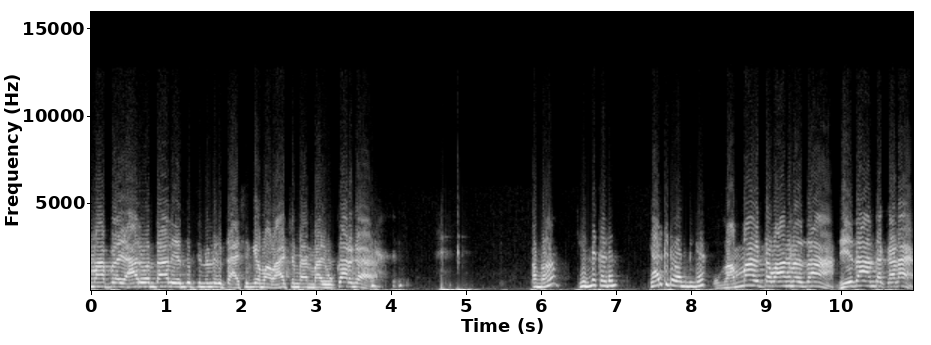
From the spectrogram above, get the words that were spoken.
மாப்பிள யாரு வந்தாலும் எந்திரிச்சு நின்னுகிட்டு அசிங்கமா வாட்ச்மேன் மாதிரி உட்காருங்க. ஆமா என்ன கடன்? யார்கிட்ட வாங்குனீங்க? உங்க அம்மா கிட்ட வாங்கினதுதான். நீதான் அந்த கடன்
